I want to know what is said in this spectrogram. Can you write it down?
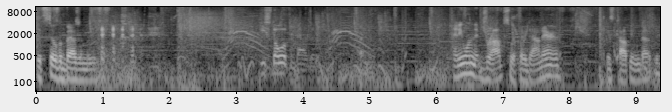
It's still the Bowser move. He stole it from Bowser. Anyone that drops with their down air is copying Bowser.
